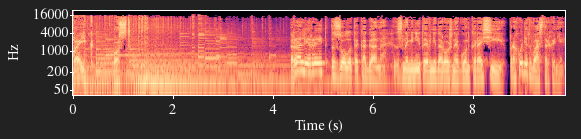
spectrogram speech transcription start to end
Байк-пост Ралли-рейд «Золото Кагана» – знаменитая внедорожная гонка России – проходит в Астрахани.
